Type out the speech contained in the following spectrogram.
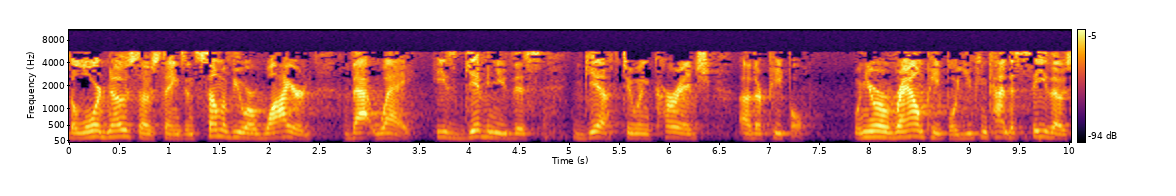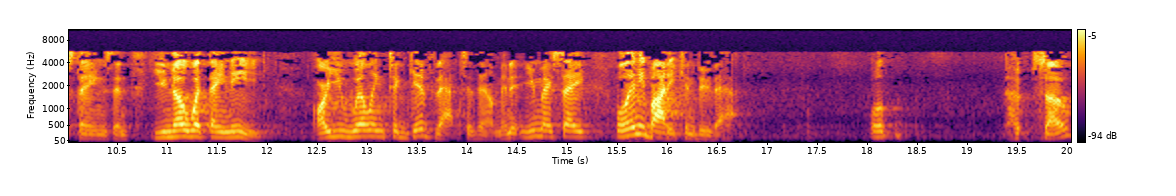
The Lord knows those things, and some of you are wired that way. He's given you this gift to encourage other people. When you're around people, you can kind of see those things and you know what they need. Are you willing to give that to them? And it, you may say, well, anybody can do that. Well, so?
